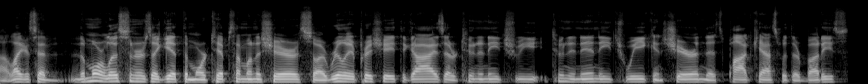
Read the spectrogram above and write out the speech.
Uh, like I said, the more listeners I get, the more tips I'm going to share. So I really appreciate the guys that are tuning each week, tuning in each week and sharing this podcast with their buddies.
